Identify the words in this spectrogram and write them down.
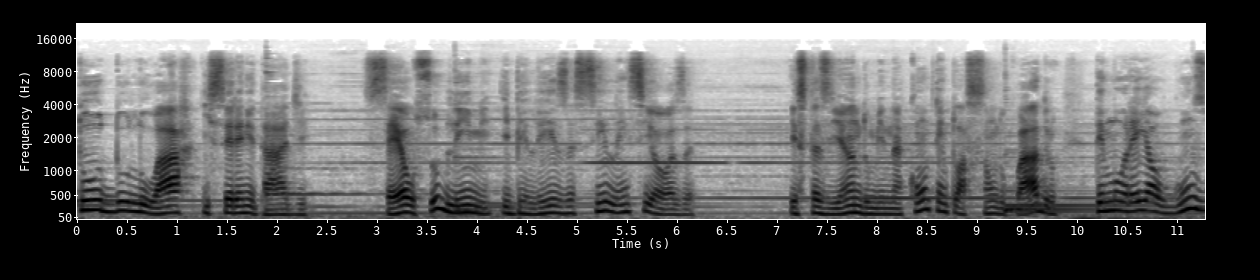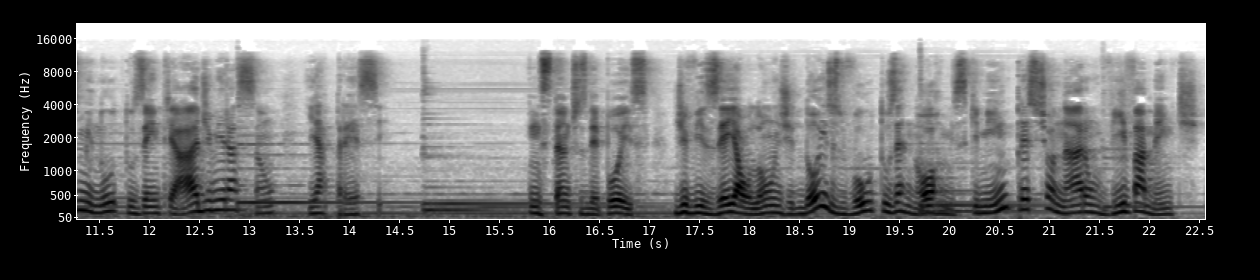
Tudo luar e serenidade, céu sublime e beleza silenciosa. Extasiando-me na contemplação do quadro, demorei alguns minutos entre a admiração e a prece. Instantes depois, divisei ao longe dois vultos enormes que me impressionaram vivamente.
